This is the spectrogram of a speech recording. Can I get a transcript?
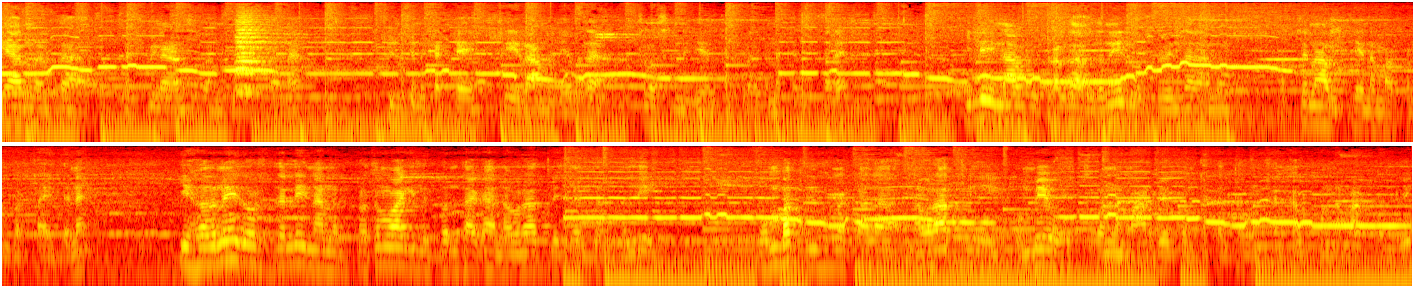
ನನ್ನ ಚುಂಚನಕಟ್ಟೆ ಶ್ರೀರಾಮದೇವರ ಅಂತ ಕೂಡ ಇದನ್ನು ಕರೀತಾರೆ. ಇಲ್ಲಿ ನಾವು ಕಳೆದ ಹದಿನೈದು ವರ್ಷದಿಂದ ನಾನು ಅರ್ಚನಾ ಮಾಡ್ಕೊಂಡು ಬರ್ತಾ ಇದ್ದೇನೆ. ಈ ಹದಿನೈದು ವರ್ಷದಲ್ಲಿ ನಾನು ಪ್ರಥಮವಾಗಿ ಇಲ್ಲಿ ಬಂದಾಗ ನವರಾತ್ರಿ ಸಂದರ್ಭದಲ್ಲಿ ಒಂಬತ್ತು ದಿನಗಳ ಕಾಲ ನವರಾತ್ರಿ ಗೊಂಬೆ ಉತ್ಸವವನ್ನು ಮಾಡಬೇಕು ಅಂತಕ್ಕಂಥ ಒಂದು ಸಂಕಲ್ಪವನ್ನು ಮಾಡ್ಕೊಂಡ್ವಿ.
